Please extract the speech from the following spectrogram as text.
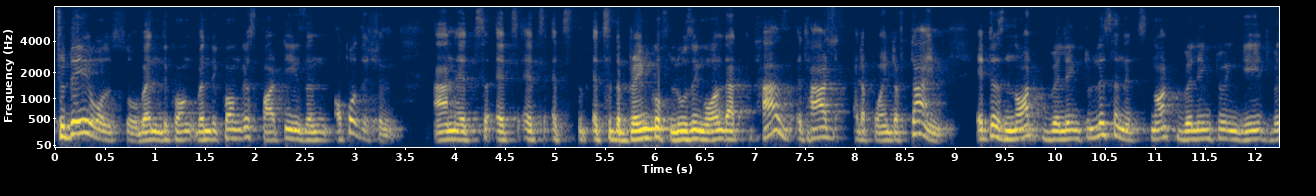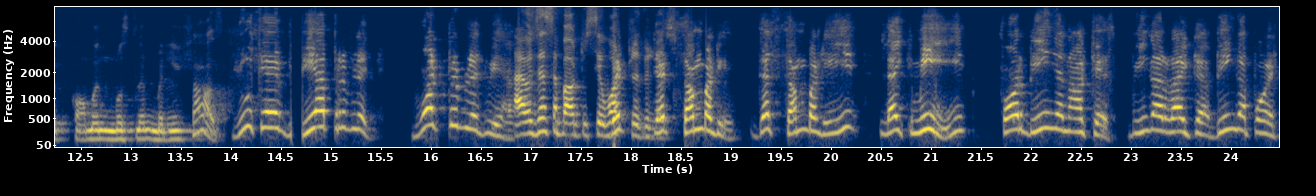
today also when the Cong- when the congress party is in opposition and it's it's it's it's it's at the brink of losing all that it has it had at a point of time it is not willing to listen it's not willing to engage with common muslim middle class You say we are privileged. What privilege we have? I was just about to say, what that, privilege? that somebody, that somebody like me, for being an artist, being a writer, being a poet,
